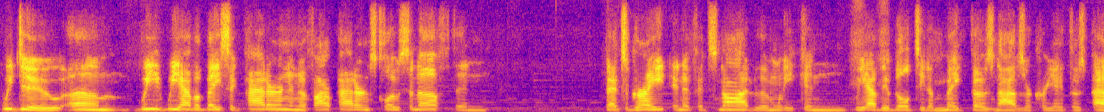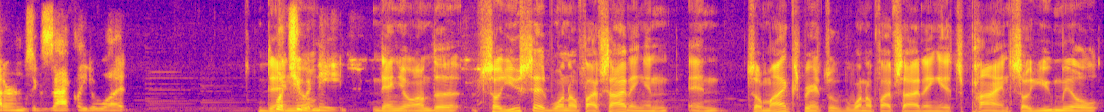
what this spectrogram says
We do. Um, we we have a basic pattern, and if our pattern's close enough, then that's great. And if it's not, then we can we have the ability to make those knives or create those patterns exactly to what Daniel, what you would need. Daniel, on the so you said 105 siding, and and so my experience with 105 siding, it's pine. So you mill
